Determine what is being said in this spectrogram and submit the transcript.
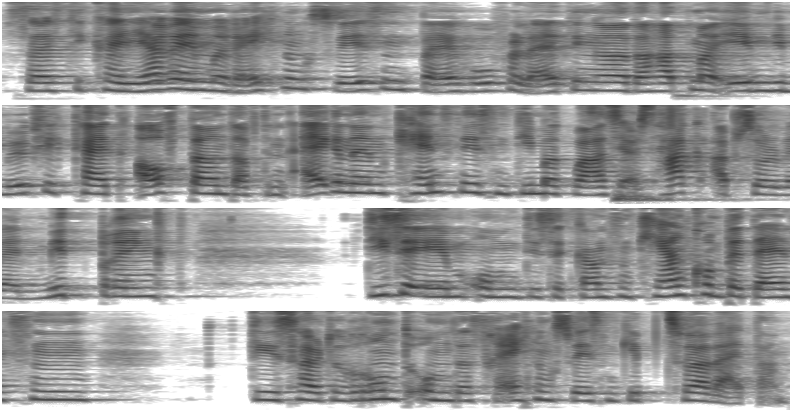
Das heißt, die Karriere im Rechnungswesen bei Hofer Leitinger, da hat man eben die Möglichkeit, aufbauend auf den eigenen Kenntnissen, die man quasi als Hackabsolvent mitbringt, diese eben um diese ganzen Kernkompetenzen, die es halt rund um das Rechnungswesen gibt, zu erweitern.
